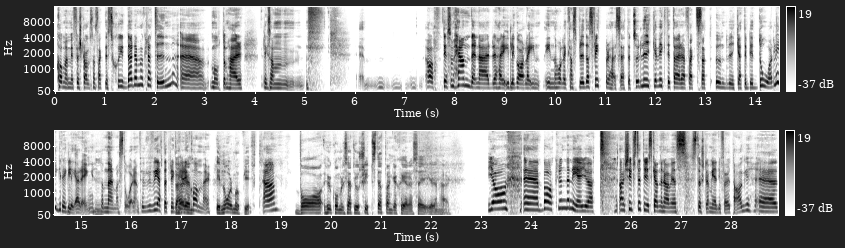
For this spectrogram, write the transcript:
komma med förslag som faktiskt skyddar demokratin eh, mot de här liksom, eh, ja, det som händer när det här illegala in, innehållet kan spridas fritt på det här sättet. Så lika viktigt är det faktiskt att undvika att det blir dålig reglering mm. de närmaste åren. För vi vet att reglering kommer. Det här är en enorm uppgift. Ja. Vad, hur kommer det sig att just Schibsted engagerar sig i den här? Ja, eh, bakgrunden är ju att ja, Schibsted är ju Skandinaviens största medieföretag eh,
